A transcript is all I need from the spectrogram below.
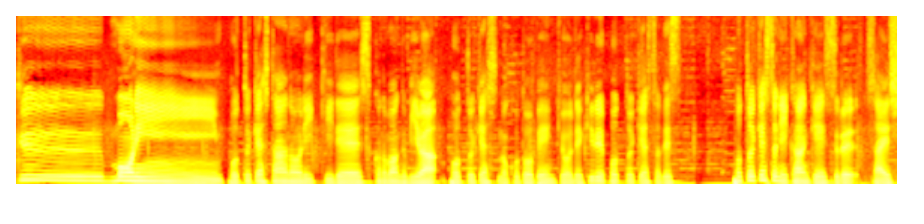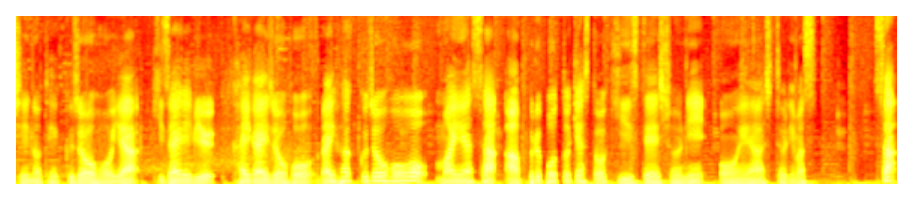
Good morning! ポッドキャスターのリッキーです。この番組は、ポッドキャストのことを勉強できるポッドキャストです。ポッドキャストに関係する最新のテック情報や機材レビュー、海外情報、ライフハック情報を毎朝 Apple Podcast をキーステーションにオンエアしております。さあ、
